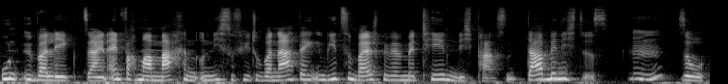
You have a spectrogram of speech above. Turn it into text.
unüberlegt sein, einfach mal machen und nicht so viel drüber nachdenken, wie zum Beispiel, wenn mir Themen nicht passen. Da bin ich das. So.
